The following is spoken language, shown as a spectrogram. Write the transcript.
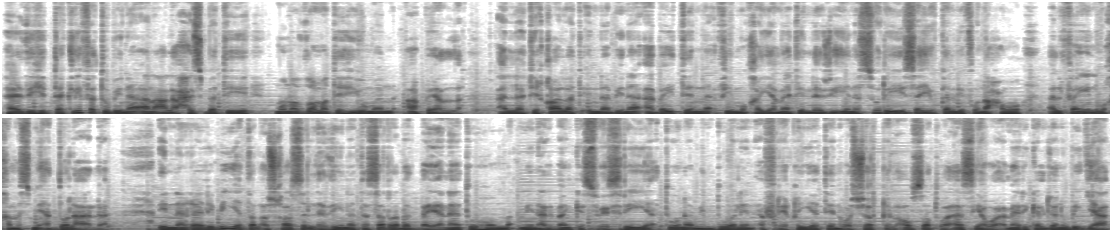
هذه التكلفة بناء على حسبة منظمة هيومن أبل التي قالت إن بناء بيت في مخيمات اللاجئين السوري سيكلف نحو 2500 دولار. إن غالبية الأشخاص الذين تسربت بياناتهم من البنك السويسري يأتون من دول أفريقية والشرق الأوسط وآسيا وأمريكا الجنوبية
